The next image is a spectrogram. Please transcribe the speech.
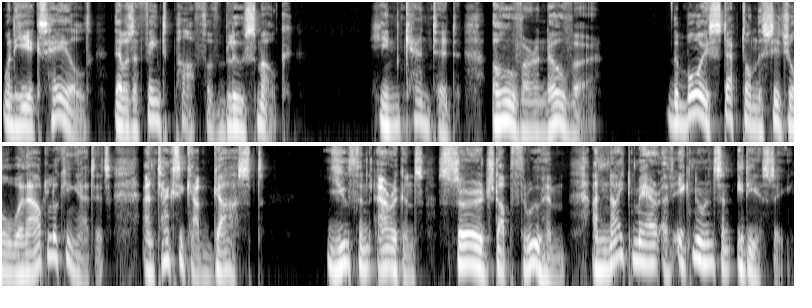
When he exhaled, there was a faint puff of blue smoke. He incanted over and over. The boy stepped on the sigil without looking at it, and Taxicab gasped. Youth and arrogance surged up through him, a nightmare of ignorance and idiocy.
